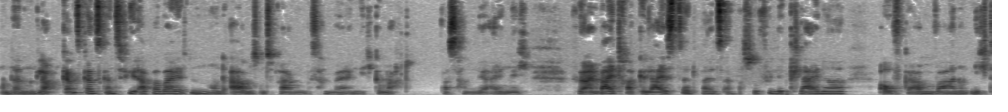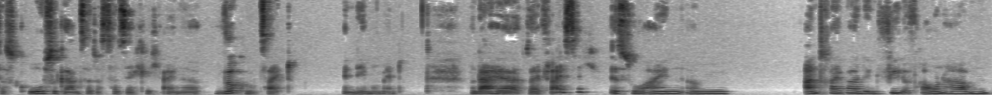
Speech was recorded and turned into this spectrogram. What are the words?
Und dann glaub, ganz, ganz, ganz viel abarbeiten und abends uns fragen, was haben wir eigentlich gemacht? Was haben wir eigentlich für einen Beitrag geleistet, weil es einfach so viele kleine Aufgaben waren und nicht das große Ganze, das tatsächlich eine Wirkung zeigt in dem Moment. Von daher sei fleißig, ist so ein ähm, Antreiber, den viele Frauen haben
